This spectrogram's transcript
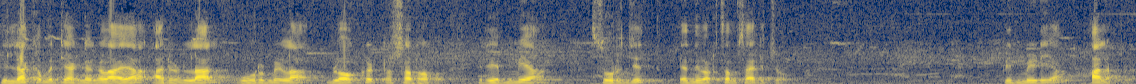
ജില്ലാ കമ്മിറ്റി അംഗങ്ങളായ അരുൺലാൽ ഊർമിള ബ്ലോക്ക് ട്രഷറർ രമ്യ സുർജിത്ത് എന്നിവർ സംസാരിച്ചു. പിൻമീഡിയ ആലപ്പുഴ.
